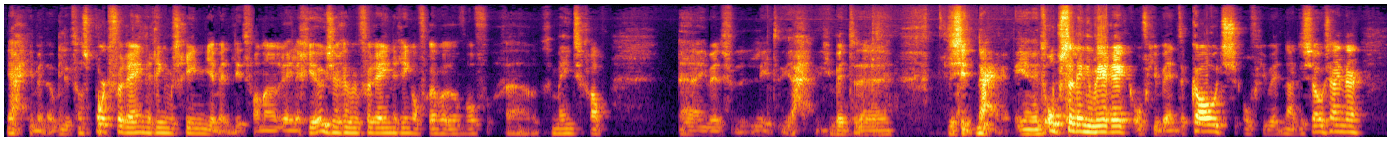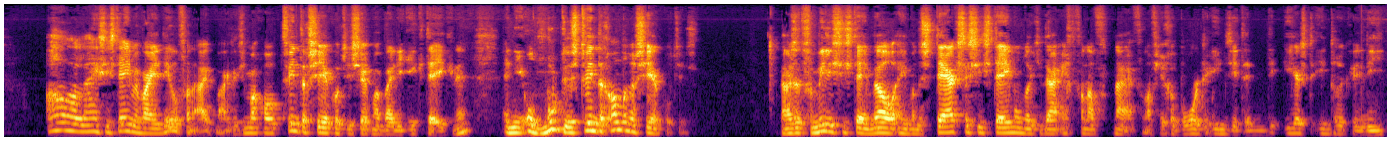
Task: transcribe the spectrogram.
ja, je bent ook lid van sportvereniging misschien, je bent lid van een religieuze vereniging of, of, uh, gemeenschap. Uh, je bent lid, ja, je bent, uh, je zit nou, in het opstellingenwerk, of je bent de coach, of je bent, nou, dus zo zijn er allerlei systemen waar je deel van uitmaakt. Dus je mag wel twintig cirkeltjes zeg maar, bij die ik tekenen. En die ontmoet dus twintig andere cirkeltjes. Nou is het familiesysteem wel een van de sterkste systemen, omdat je daar echt vanaf, nou ja, vanaf je geboorte in zit. En de eerste indrukken die,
